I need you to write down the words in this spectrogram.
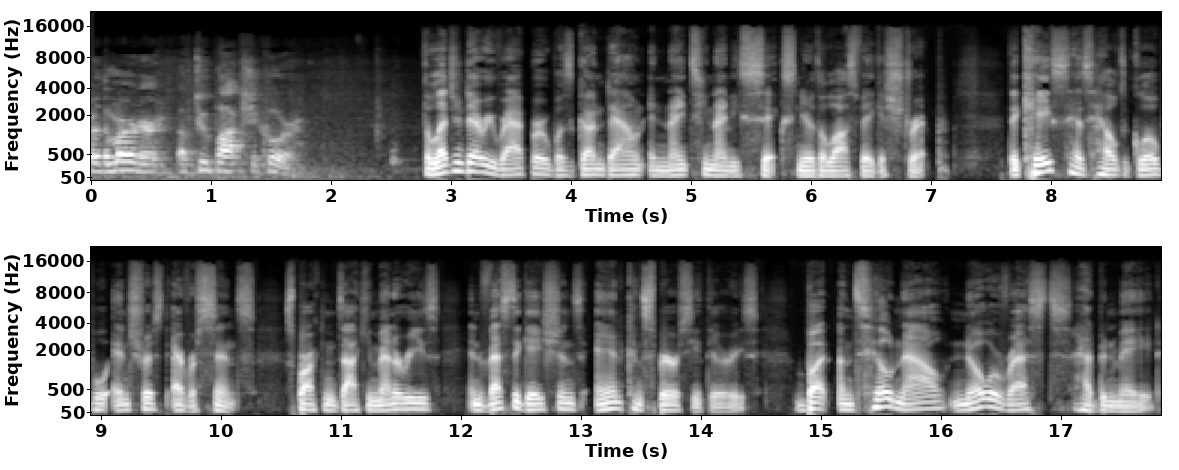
for the murder of Tupac Shakur. The legendary rapper was gunned down in 1996 near the Las Vegas Strip. The case has held global interest ever since, sparking documentaries, investigations, and conspiracy theories. But until now, no arrests had been made.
